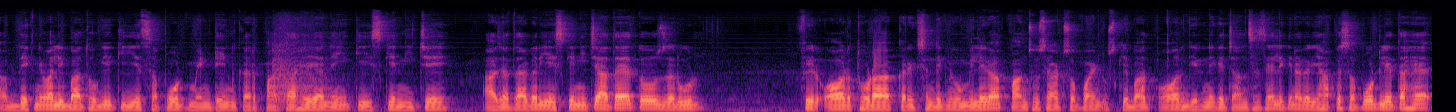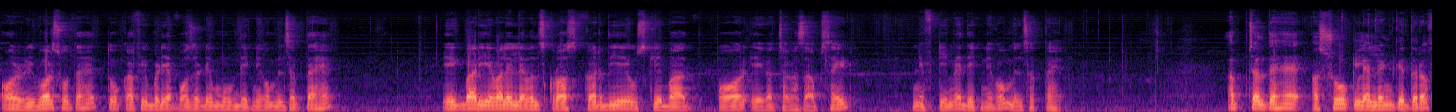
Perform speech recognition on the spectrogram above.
अब देखने वाली बात होगी कि ये सपोर्ट मेंटेन कर पाता है या नहीं कि इसके नीचे आ जाता है। अगर ये इसके नीचे आता है तो ज़रूर फिर और थोड़ा करेक्शन देखने को मिलेगा। 500 से 800 पॉइंट उसके बाद और गिरने के चांसेस है। लेकिन अगर यहाँ पे सपोर्ट लेता है और रिवर्स होता है तो काफ़ी बढ़िया पॉजिटिव मूव देखने को मिल सकता है। एक बार ये वाले लेवल्स क्रॉस कर दिए, उसके बाद और एक अच्छा खासा अपसाइड निफ्टी में देखने को मिल सकता है। अब चलते हैं अशोक लेलैंड की तरफ़।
